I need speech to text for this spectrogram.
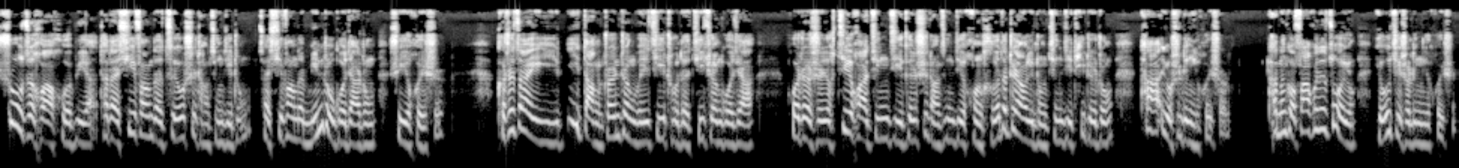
数字化货币啊，它在西方的自由市场经济中，在西方的民主国家中是一回事，可是，在以一党专政为基础的集权国家，或者是计划经济跟市场经济混合的这样一种经济体制中，它又是另一回事了。它能够发挥的作用，尤其是另一回事。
